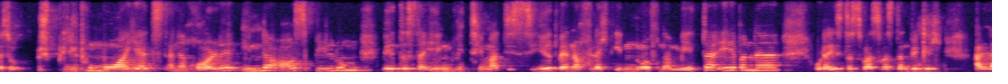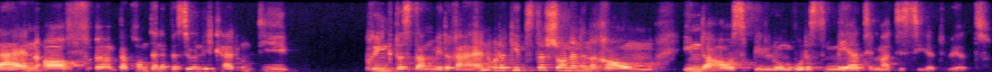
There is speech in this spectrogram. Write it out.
also spielt Humor jetzt eine Rolle in der Ausbildung? Wird das da irgendwie thematisiert, wenn auch vielleicht eben nur auf einer Metaebene? Oder ist das was, was dann wirklich allein auf, äh, da kommt eine Persönlichkeit und die bringt das dann mit rein? Oder gibt es da schon einen Raum in der Ausbildung, wo das mehr thematisiert wird?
